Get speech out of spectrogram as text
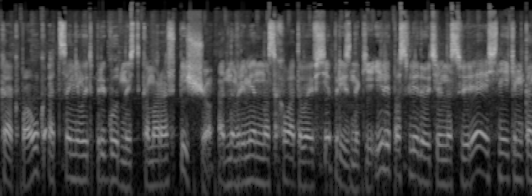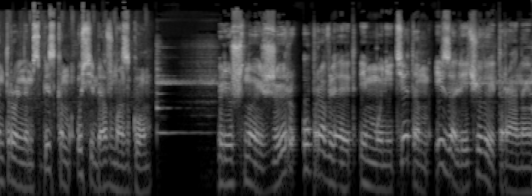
как паук оценивает пригодность комара в пищу, одновременно схватывая все признаки или последовательно сверяя с неким контрольным списком у себя в мозгу. Брюшной жир управляет иммунитетом и залечивает раны.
